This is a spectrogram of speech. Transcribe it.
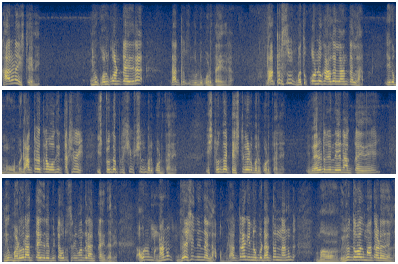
ಕಾರಣ ಇಷ್ಟೇ ನೀವು ಕೊಲ್ಕೊಳ್ತಾ ಇದ್ದೀರಾ ಡಾಕ್ಟರ್ಸ್ ದುಡ್ಡು ಕೊಡ್ತಾ ಇದ್ದೀರಾ? ಡಾಕ್ಟರ್ಸು ಬದುಕೊಂಡೋಕ್ಕಾಗಲ್ಲ ಅಂತಲ್ಲ. ಈಗ ಒಬ್ಬ ಡಾಕ್ಟ್ರ್ ಹತ್ರ ಹೋಗಿದ ತಕ್ಷಣ ಇಷ್ಟುದ್ದ ಪ್ರಿಸ್ಕ್ರಿಪ್ಷನ್ ಬರ್ಕೊಡ್ತಾರೆ. ಇಷ್ಟುದ್ದ ಟೆಸ್ಟ್ಗಳು ಬರ್ಕೊಡ್ತಾರೆ. ಇವೆರಡರಿಂದ ಏನಾಗ್ತಾ ಇದೆ? ನೀವು ಬಡವರಾಗ್ತಾ ಇದ್ದಾರೆ ಬಿಟ್ಟು ಅವರು ಶ್ರೀಮಂತರಾಗ್ತಾ ಇದ್ದಾರೆ. ಅವರು ನಾನು ದ್ವೇಷದಿಂದ ಅಲ್ಲ ಒಬ್ಬ ಡಾಕ್ಟ್ರಾಗಿ ಇನ್ನೊಬ್ಬ ಡಾಕ್ಟರ್ ನಾನು ಮ ವಿರುದ್ಧವಾಗಿ ಮಾತಾಡೋದಲ್ಲ.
